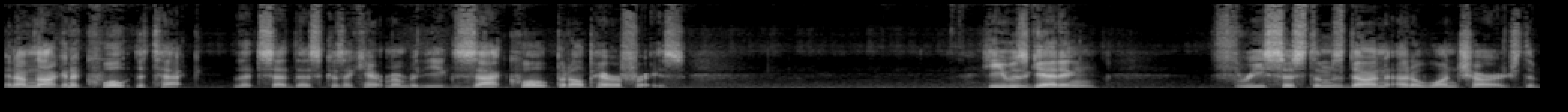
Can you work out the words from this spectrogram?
And I'm not going to quote the tech that said this because I can't remember the exact quote, but I'll paraphrase. He was getting three systems done out of one charge. The,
